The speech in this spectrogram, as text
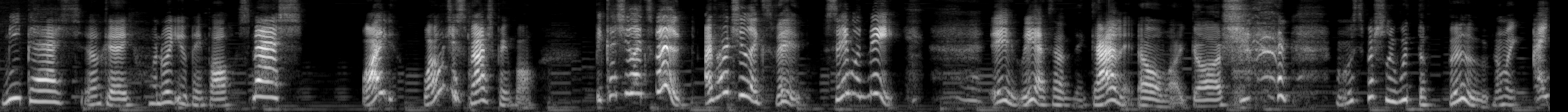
Me pass. Okay. What about you, Paintball? Smash. Why? Why would you smash Paintball? Because she likes food. I've heard she likes food. Same with me. Ew, we have something in common. Oh my gosh. Especially with the food. I'm like, I'm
